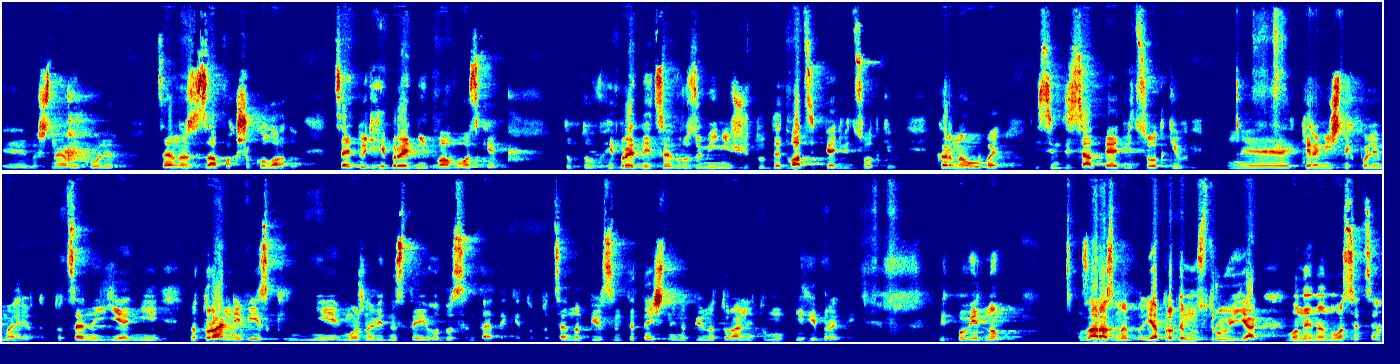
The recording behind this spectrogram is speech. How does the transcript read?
е, вишневий колір. Це в нас запах шоколаду. Це йдуть гібридні два воски. Тобто в гібридний це в розумінні, що тут де 25% карнауби і 75% е, керамічних полімерів. Тобто це не є ні натуральний віск, ні можна віднести його до синтетики. Тобто це напівсинтетичний, напівнатуральний, тому і гібридний. Відповідно, зараз ми, я продемонструю, як вони наносяться,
